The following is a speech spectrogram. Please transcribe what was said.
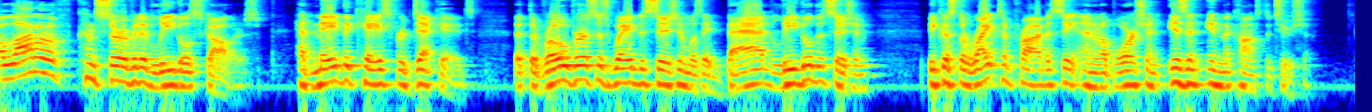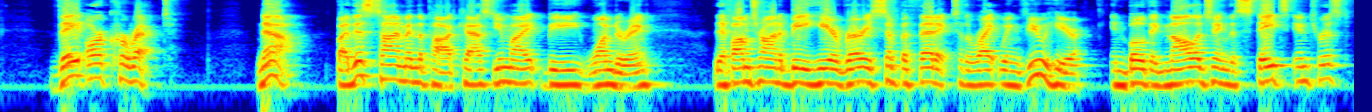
A lot of conservative legal scholars have made the case for decades that the Roe versus Wade decision was a bad legal decision because the right to privacy and an abortion isn't in the Constitution. They are correct. Now, by this time in the podcast, you might be wondering if I'm trying to be here very sympathetic to the right wing view here in both acknowledging the state's interest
